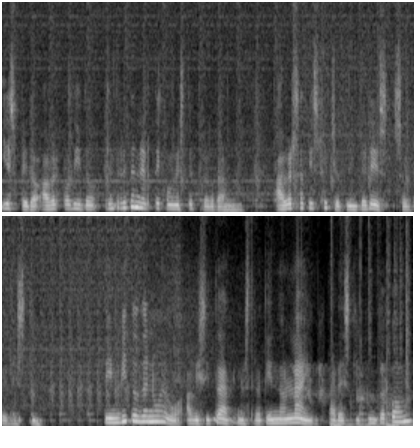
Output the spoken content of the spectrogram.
y espero haber podido entretenerte con este programa, haber satisfecho tu interés sobre el esquí. Te invito de nuevo a visitar nuestra tienda online para esquí.com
